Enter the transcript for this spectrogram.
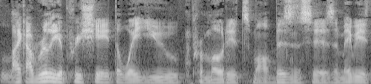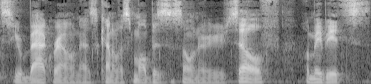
like I really appreciate the way you promoted small businesses, and maybe it's your background as kind of a small business owner yourself, or maybe it's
